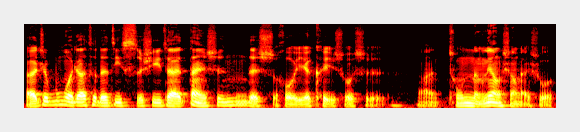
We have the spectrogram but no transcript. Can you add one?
呃，这部莫扎特的第四十一在诞生的时候，也可以说是啊，从能量上来说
